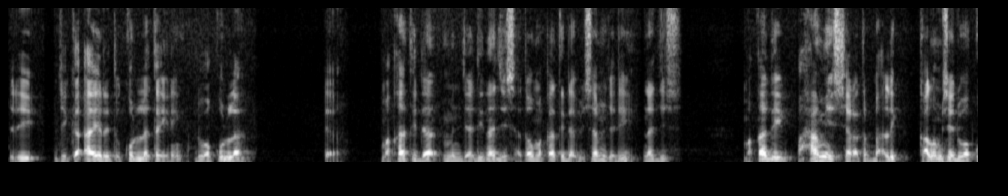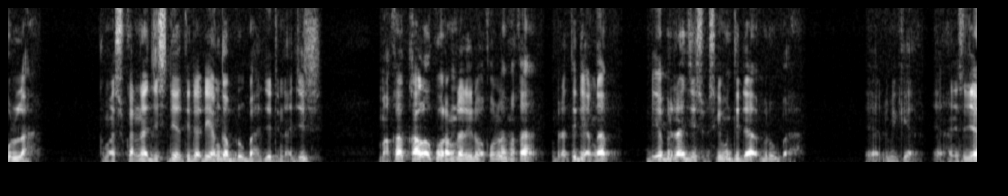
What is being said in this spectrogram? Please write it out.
Jadi jika air itu kullataini dua kullah ya maka tidak menjadi najis atau maka tidak bisa menjadi najis. Maka dipahami secara terbalik kalau misalnya dua kullah kemasukan najis dia tidak dianggap berubah jadi najis, maka kalau kurang dari dua kullah maka berarti dianggap dia bernajis meskipun tidak berubah. Ya, demikian. Ya, hanya saja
